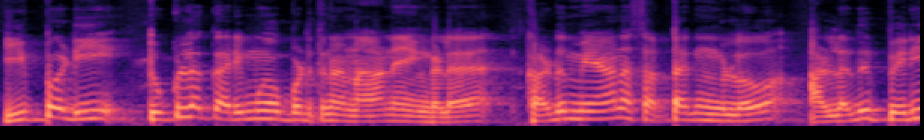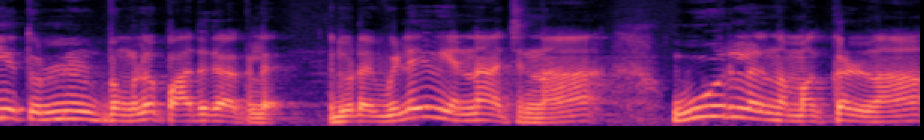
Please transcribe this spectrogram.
இப்படி துக்ளக் அறிமுகப்படுத்தின நாணயங்களை கடுமையான சட்டங்களோ அல்லது பெரிய தொழில்நுட்பங்களோ பாதுகாக்கல. இதோட விளைவு என்ன ஆச்சுன்னா ஊரில் இருந்த மக்கள்லாம்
